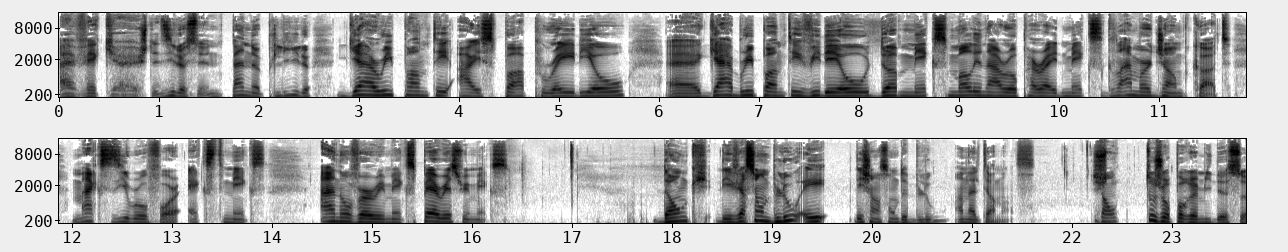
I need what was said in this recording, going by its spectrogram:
avec, euh, je te dis, c'est une panoplie. là. Gary Ponte Ice Pop Radio, euh, Gabri Ponte Video, Dub Mix, Molinaro Parade Mix, Glamour Jump Cut, Max 04 X Mix, Hanover Remix, Paris Remix. Donc, des versions de Blue et des chansons de Blue en alternance. Je- Donc, Toujours pas remis de ça,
